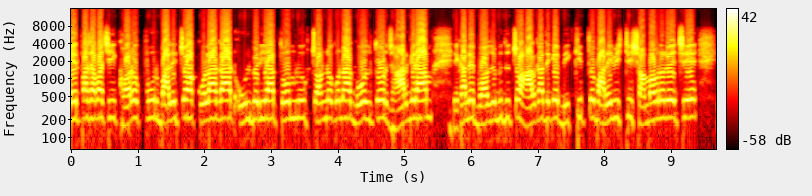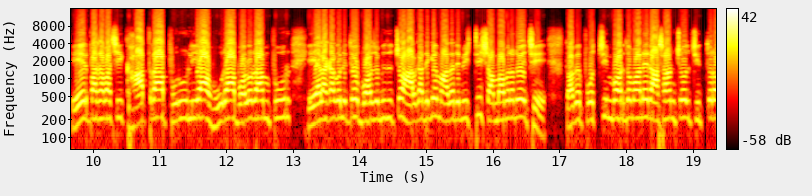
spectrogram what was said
এর পাশাপাশি খড়গপুর, বালিচক, কোলাঘাট, উলবেড়িয়া, তমলুক, চন্দ্রকোনা, গোলতোর, ঝাড়গ্রাম, এখানে বজ্রবিদ্যুৎ হালকা থেকে বিক্ষিপ্ত ভারী বৃষ্টির সম্ভাবনা রয়েছে। এর পাশাপাশি খাতরা, পুরুলিয়া হুরা বলরামপুর এই এলাকাগুলিতেও বজ্রবিদ্যুৎ হালকা থেকে মাঝারি বৃষ্টির সম্ভাবনা রয়েছে। তবে পশ্চিম বর্ধমানের, আসানসোল, চিত্তরঞ্জন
